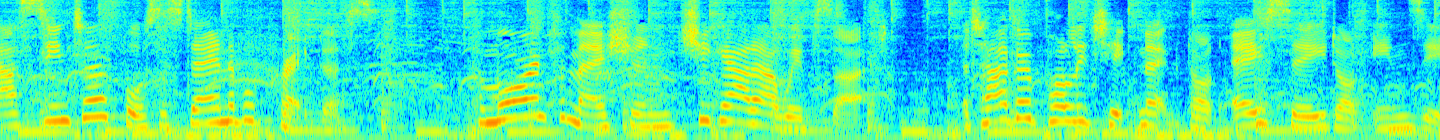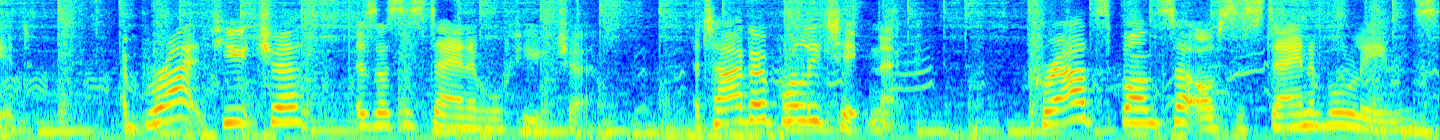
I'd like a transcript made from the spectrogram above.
our Centre for Sustainable Practice. For more information, check out our website, otagopolytechnic.ac.nz. A bright future is a sustainable future. Otago Polytechnic, proud sponsor of Sustainable Lens.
